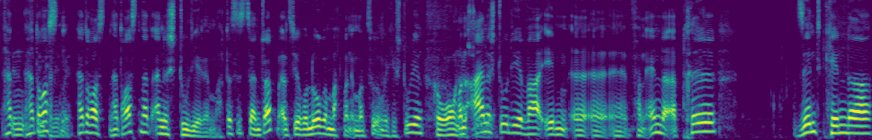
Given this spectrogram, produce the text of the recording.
Ich Herr, bin, Herr, bin Drosten, kalibriert. Herr Drosten, Herr Drosten hat eine Studie gemacht. Das ist sein Job. Als Virologe macht man immer zu irgendwelche Studien. Corona-Studie. Und eine Studie war eben äh, äh, von Ende April sind Kinder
